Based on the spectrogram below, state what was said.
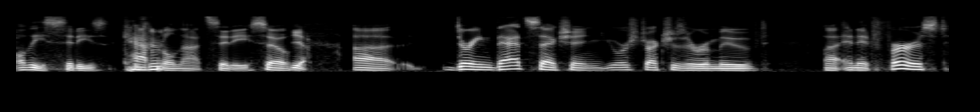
all these cities, capital Knot City. So Yeah. uh, during that section, your structures are removed. Uh, and at first,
